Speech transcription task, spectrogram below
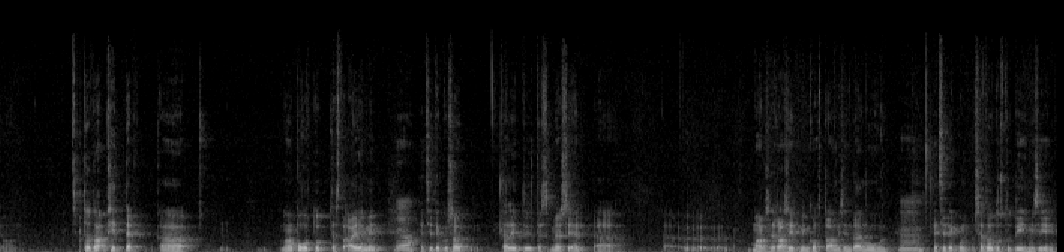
joo. Tota, sitten, äh, me on puhuttu tästä aiemmin, joo. että sitten kun on, tämä liittyy tässä myös siihen äh, äh, mahdollisen rasismin kohtaamiseen tai muuhun, mm. että sitten kun sä tutustut ihmisiin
